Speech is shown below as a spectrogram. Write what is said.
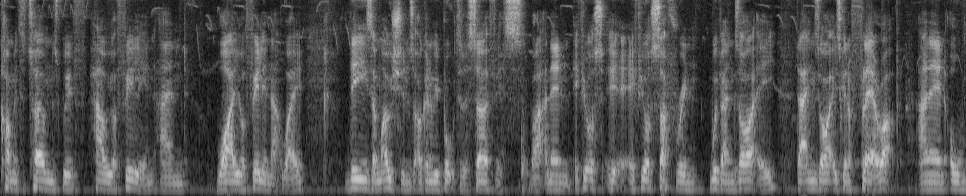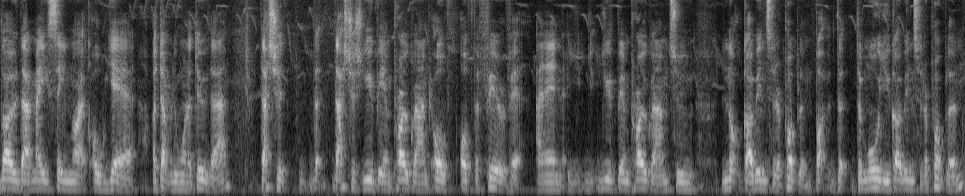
coming to terms with how you're feeling and why you're feeling that way these emotions are going to be brought to the surface right? And then if you're if you're suffering with anxiety that anxiety is going to flare up and then although that may seem like oh yeah I don't really want to do that that's just that's just you being programmed of of the fear of it. And then you've been programmed to not go into the problem. But the, the more you go into the problem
